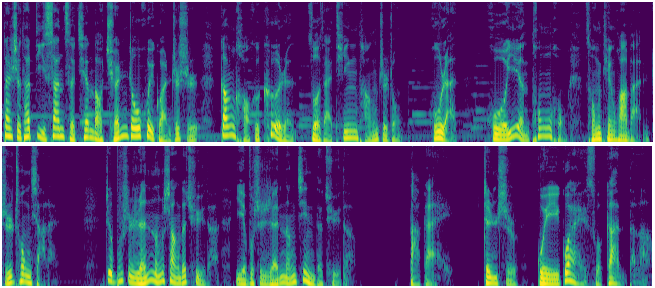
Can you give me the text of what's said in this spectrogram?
但是他第三次迁到泉州会馆之时，刚好和客人坐在厅堂之中，忽然火焰通红，从天花板直冲下来。这不是人能上得去的，也不是人能进得去的，大概真是鬼怪所干的了。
